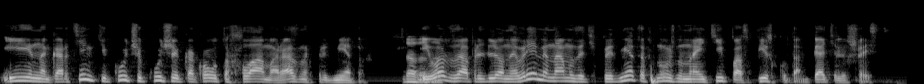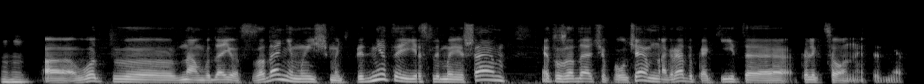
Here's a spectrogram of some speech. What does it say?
и на картинке куча-куча какого-то хлама, разных предметов. Да, да, и да. вот за определенное время нам из этих предметов нужно найти по списку там 5 или 6. Угу. А, вот э, нам выдается задание, мы ищем эти предметы, и если мы решаем эту задачу, получаем награду какие-то коллекционные предметы.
